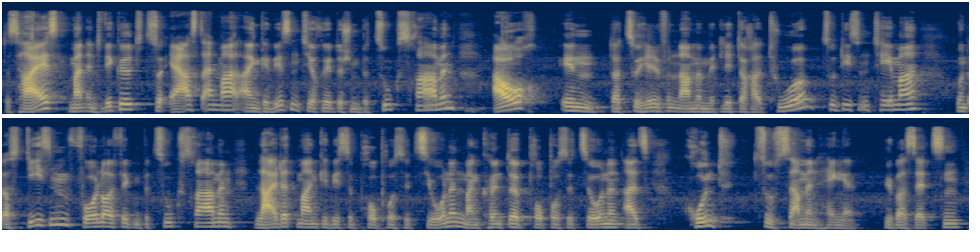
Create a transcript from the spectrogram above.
Das heißt, man entwickelt zuerst einmal einen gewissen theoretischen Bezugsrahmen, auch in der Zuhilfenahme mit Literatur zu diesem Thema und aus diesem vorläufigen Bezugsrahmen leitet man gewisse Propositionen. Man könnte Propositionen als Grundzusammenhänge übersetzen,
